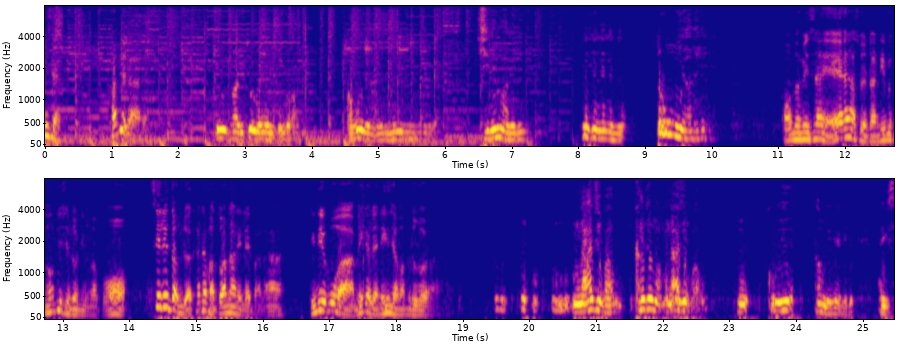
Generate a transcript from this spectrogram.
မမစဘာဖြစ်လာလဲဒီဘာလို့ကျမနေပြီပေါ့ကောင်းရတယ်မင်းရှင်နေမှလည်းလက်လက်လက်လက်တုံးရတယ်။အော်မမစရဲ့အဲ့ဒါဆိုရင်ဒါနေမကောင်းဖြစ်ရှင်လို့နေမှာပေါ့။စီးလေးတော့ပြီးတော့အခန်းထဲမှာသွားနာနေလိုက်ပါလား။ဒီနေ့ဘို့ကမိတ်ကလည်းနေကြမှာမလို့တော့တာနားချင်ပါဘူးခန်းထဲမှာမနားချင်ပါဘူးဟိုကိုမင်းတောင်းနေတယ်လေအဲ့စ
